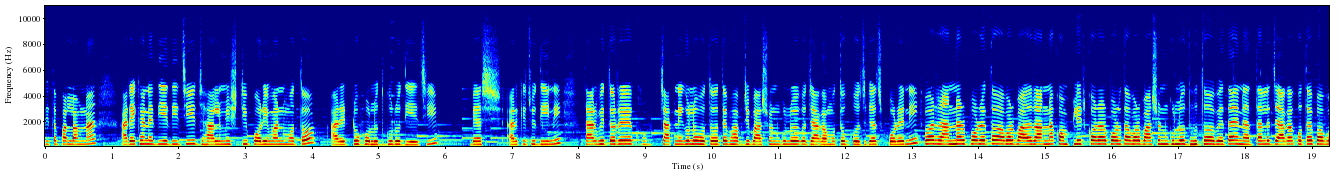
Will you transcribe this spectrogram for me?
দিতে পারলাম না। আর এখানে দিয়ে দিয়েছি ঝাল মিষ্টি পরিমাণ মতো, আর একটু হলুদ গুঁড়ো দিয়েছি। বেশ আর কিছু দিইনি। তার ভিতরে চাটনিগুলো হতে হতে ভাবছি বাসনগুলো জায়গা মতো গোছগাছ করে নিই। আবার রান্নার পরে তো আবার রান্না কমপ্লিট করার পরে তো আবার বাসনগুলো ধুতে হবে, তাই না? তাহলে জায়গা কোথায় পাবো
